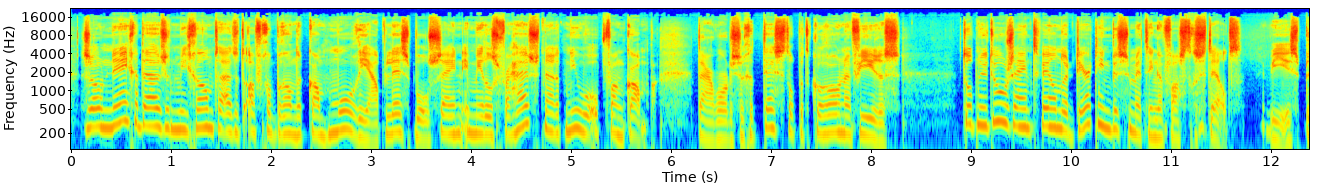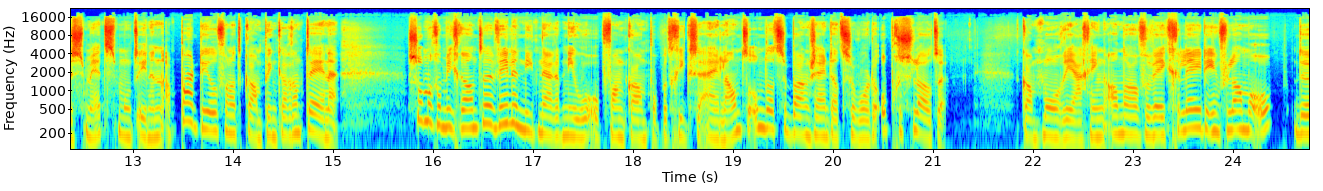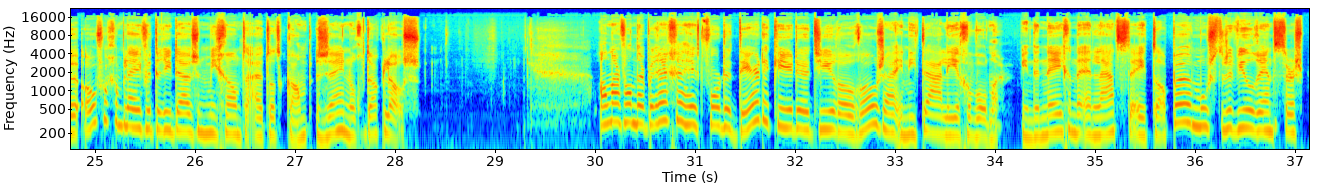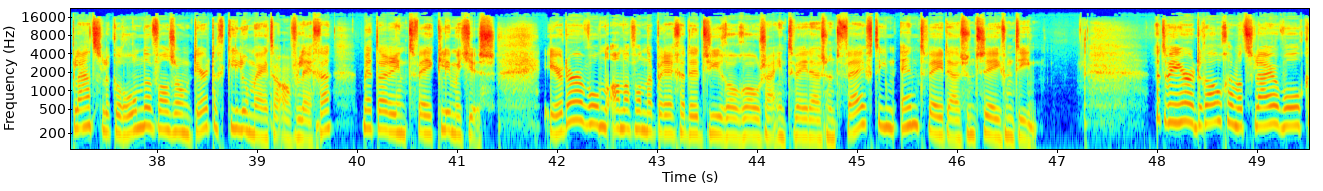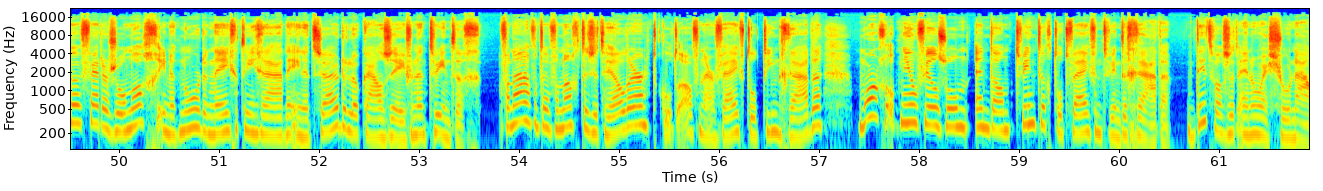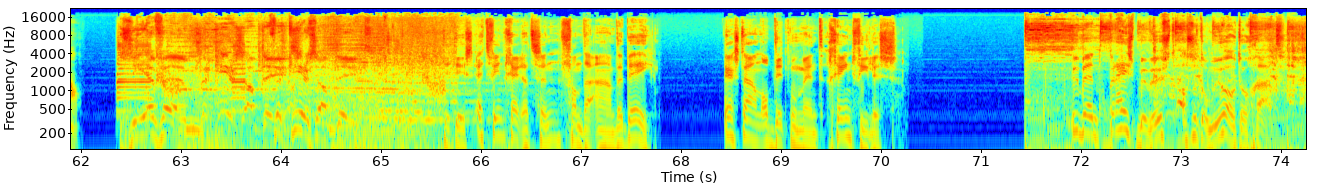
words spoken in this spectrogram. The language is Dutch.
Zo'n 9000 migranten uit het afgebrande kamp Moria op Lesbos... zijn inmiddels verhuisd naar het nieuwe opvangkamp. Daar worden ze getest op het coronavirus. Tot nu toe zijn 213 besmettingen vastgesteld. Wie is besmet moet in een apart deel van het kamp in quarantaine. Sommige migranten willen niet naar het nieuwe opvangkamp op het Griekse eiland... omdat ze bang zijn dat ze worden opgesloten. Kamp Moria ging anderhalve week geleden in vlammen op. De overgebleven 3000 migranten uit dat kamp zijn nog dakloos. Anna van der Breggen heeft voor de derde keer de Giro Rosa in Italië gewonnen. In de negende en laatste etappe moesten de wielrensters plaatselijke ronden van zo'n 30 kilometer afleggen, met daarin twee klimmetjes. Eerder won Anna van der Breggen de Giro Rosa in 2015 en 2017. Het weer droog en wat sluierwolken. Verder zonnig. In het noorden 19 graden. In het zuiden lokaal 27. Vanavond en vannacht is het helder. Het koelt af naar 5 tot 10 graden. Morgen opnieuw veel zon en dan 20 tot 25 graden. Dit was het NOS Journaal. ZFM. Verkeersupdate. Verkeersupdate. Dit is Edwin Gerritsen van de ANWB. Er staan op dit moment geen files. U bent prijsbewust als het om uw auto gaat.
